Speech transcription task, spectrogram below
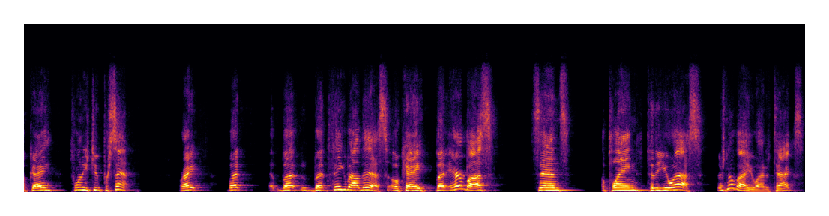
Okay, 22% right? But but but think about this, okay? But Airbus sends a plane to the U.S. There's no value added tax.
